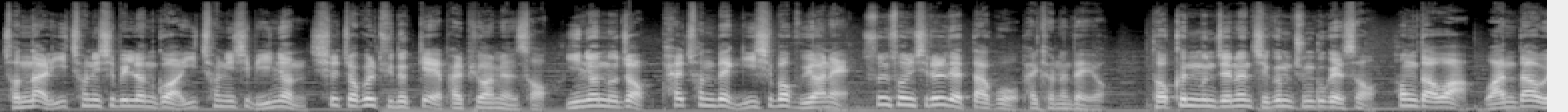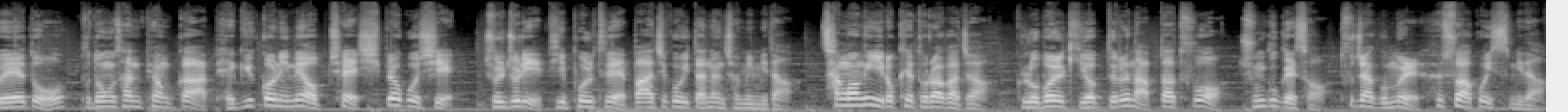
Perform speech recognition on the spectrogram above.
전날 2021년과 2022년 실적을 뒤늦게 발표하면서 2년 누적 8,120억 위안의 순손실을 냈다고 밝혔는데요. 더 큰 문제는 지금 중국에서 헝다와 완다 외에도 부동산 평가 100위권 이내 업체 10여 곳이 줄줄이 디폴트에 빠지고 있다는 점입니다. 상황이 이렇게 돌아가자 글로벌 기업들은 앞다투어 중국에서 투자금을 회수하고 있습니다.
